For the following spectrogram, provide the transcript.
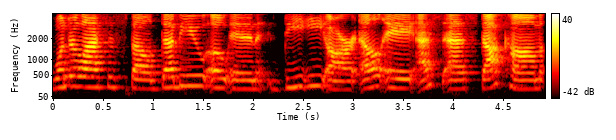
Wonderlass is spelled W O N D E R L A S S dot com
